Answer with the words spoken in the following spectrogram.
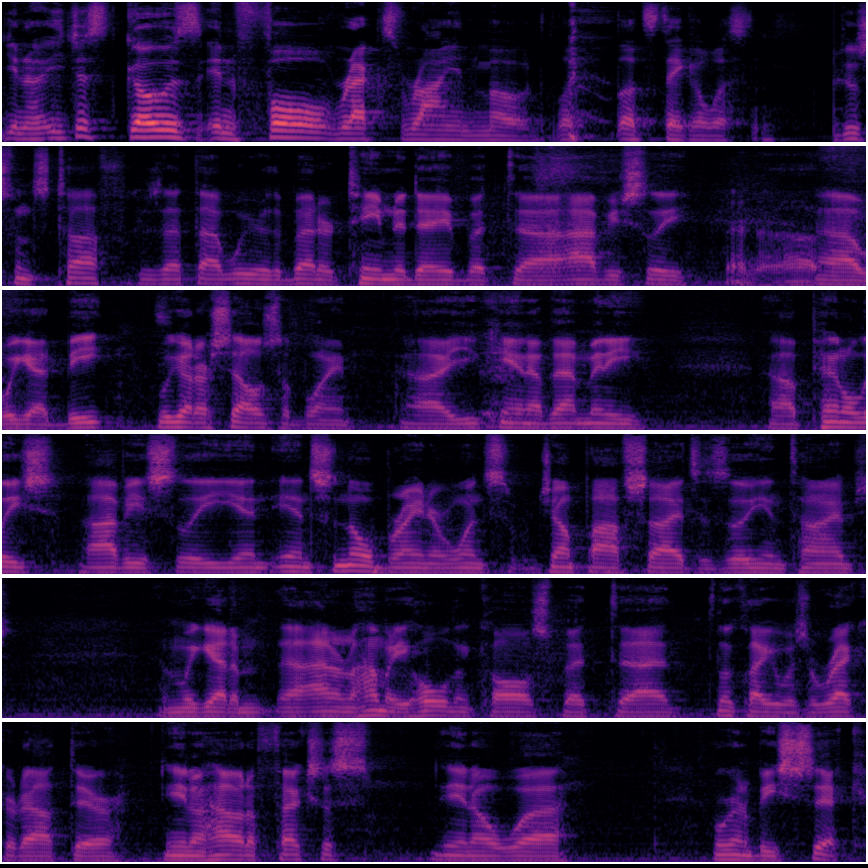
you know, he just goes in full Rex Ryan mode. Let, let's take a listen. This one's tough because I thought we were the better team today, but uh, obviously uh, we got beat. We got ourselves to blame. Uh, you can't have that many uh, penalties, obviously, and, and it's a no-brainer. Once jump off sides a zillion times, and we got 'em- I don't know how many holding calls, but uh, it looked like it was a record out there. You know how it affects us. You know uh, we're going to be sick.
